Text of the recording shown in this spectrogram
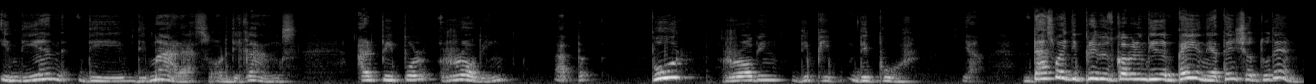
in the end, the, the maras or the gangs are people robbing, uh, poor robbing the, the poor Yeah. that's why the previous government didn't pay any attention to them,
